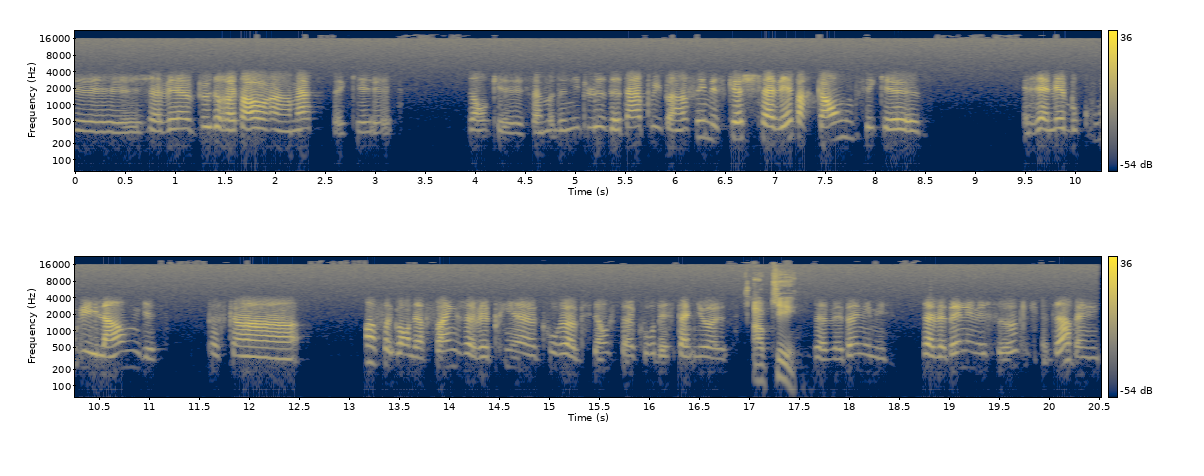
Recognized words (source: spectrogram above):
euh, j'avais un peu de retard en maths. fait que, donc, euh, ça m'a donné plus de temps pour y penser. Mais ce que je savais, par contre, c'est que j'aimais beaucoup les langues. Parce qu'en en secondaire 5, j'avais pris un cours à option, c'était un cours d'espagnol. OK. J'avais bien aimé J'avais bien aimé ça. Puis je me disais, ah ben,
